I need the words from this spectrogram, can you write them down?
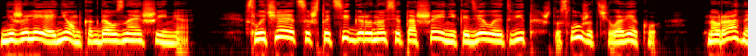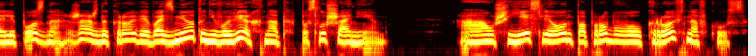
Не жалей о нем, когда узнаешь имя. Случается, что тигр носит ошейник и делает вид, что служит человеку. Но рано или поздно жажда крови возьмет у него верх над послушанием. А уж если он попробовал кровь на вкус,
